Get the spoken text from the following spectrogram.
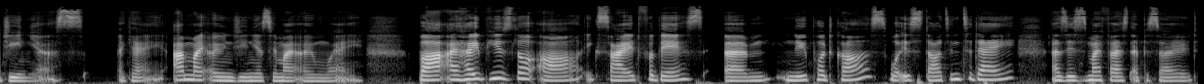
genius. Okay, I'm my own genius in my own way. But I hope you lot are excited for this um, new podcast, what is starting today, as this is my first episode.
